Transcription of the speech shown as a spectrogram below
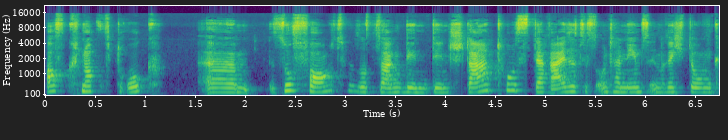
auf Knopfdruck ähm, sofort sozusagen den, den Status der Reise des Unternehmens in Richtung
